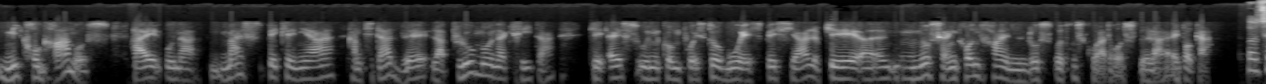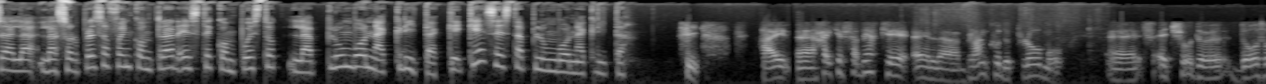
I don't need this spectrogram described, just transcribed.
microgramos hay una más pequeña cantidad de la plumonacrita que es un compuesto muy especial que uh, no se encuentra en los otros cuadros de la época. O sea, la, la, sorpresa fue encontrar este compuesto, la plumbonacrita. ¿Qué, qué es esta plumbonacrita? Sí, hay, uh, hay que saber que el uh, blanco de plomo es hecho de dos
